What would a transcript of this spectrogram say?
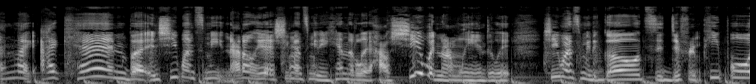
I'm like, I can, but, and she wants me, not only that, she wants me to handle it how she would normally handle it. She wants me to go to different people,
